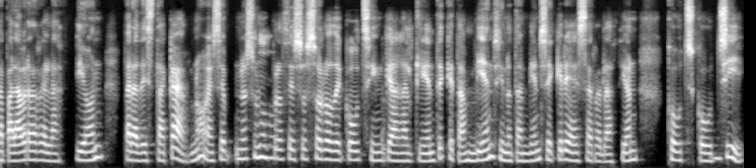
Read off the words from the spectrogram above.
la palabra relación para destacar, ¿no? Ese no es un proceso solo de coaching que haga el cliente, que también, sino también se crea esa relación coach-coachee.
